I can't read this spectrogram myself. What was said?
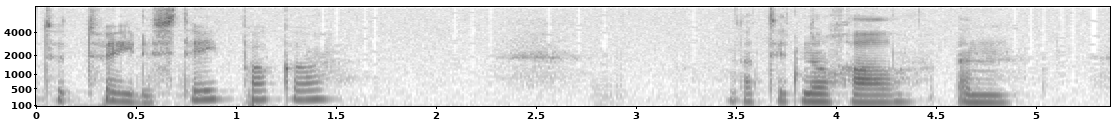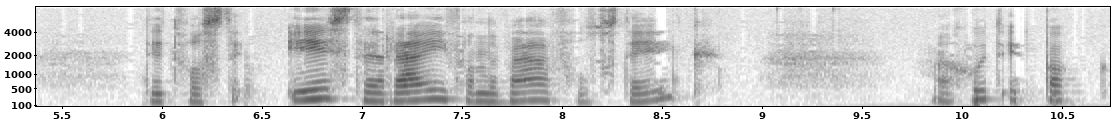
De tweede steek pakken. Dat dit nogal een... Dit was de eerste rij van de wafelsteek. Maar goed, ik pak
